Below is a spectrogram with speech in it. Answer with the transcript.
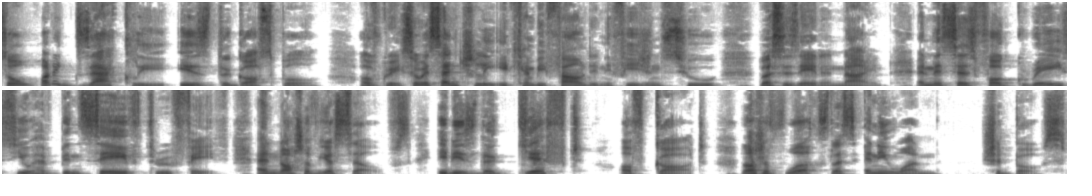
So, what exactly is the gospel of grace? So, essentially, it can be found in Ephesians 2, verses 8 and 9. And it says, For grace you have been saved through faith, and not of yourselves. It is the gift of God, not of works, lest anyone should boast.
